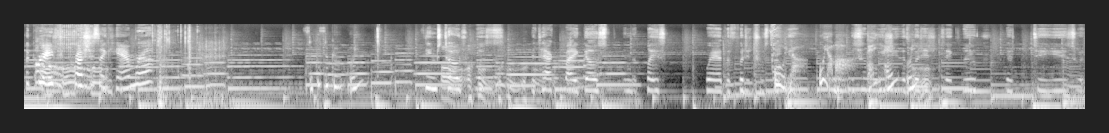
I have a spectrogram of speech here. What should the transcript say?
The crazy oh. crushes the camera. Seems Toad was attacked by a ghost in the place where the footage was taken. This is Luigi, the footage they flew to use with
